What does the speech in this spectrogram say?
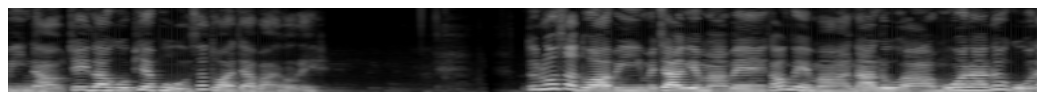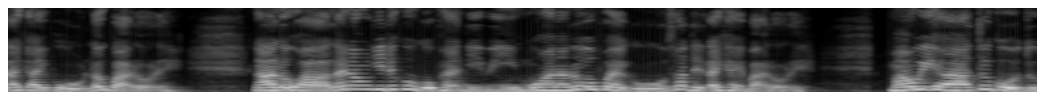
ပြီးနောက်ကျိန်စာကိုဖျက်ဖို့ဆက်သွားကြပါတော့တယ်။သူတို့ဆက်သွားပြီးမကြခင်မှာပဲကောက်ငယ်မှာနာလိုဟာမိုဟနာတို့ကိုတိုက်ခိုက်ဖို့လုပ်ပါတော့တယ်။နာလိုဟာလိုင်းလုံးကြီးတစ်ခုကိုဖန်တီးပြီးမိုဟနာတို့အဖွဲ့ကိုစတင်တိုက်ခိုက်ပါတော့တယ်။မာဝီဟာသူ့ကိုယ်သူ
